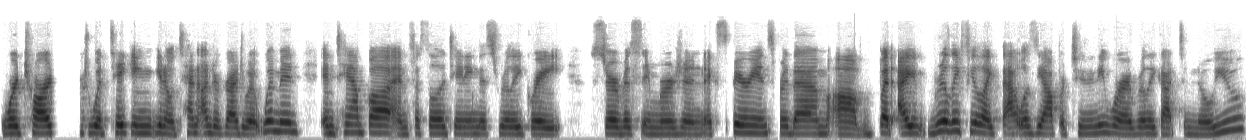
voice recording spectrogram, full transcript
were charged with taking, you know, 10 undergraduate women in Tampa and facilitating this really great service immersion experience for them. Um, but I really feel like that was the opportunity where I really got to know you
